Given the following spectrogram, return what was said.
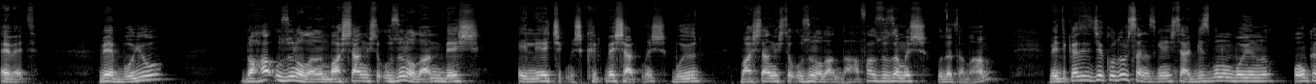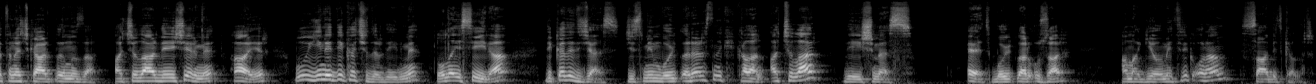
Evet. Ve boyu daha uzun olanın başlangıçta uzun olan 5 50'ye çıkmış. 45 artmış. Boyu başlangıçta uzun olan daha fazla uzamış. Bu da tamam. Ve dikkat edecek olursanız gençler biz bunun boyunu 10 katına çıkarttığımızda açılar değişir mi? Hayır. Bu yine dik açıdır değil mi? Dolayısıyla dikkat edeceğiz. Cismin boyutları arasındaki kalan açılar değişmez. Evet boyutlar uzar ama geometrik oran sabit kalır.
